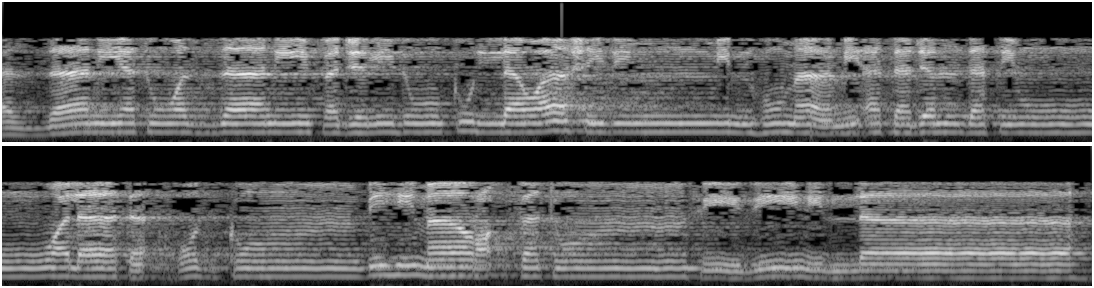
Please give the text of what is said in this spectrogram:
الزانية والزاني فاجلدوا كل واحد منهما مئة جلدة ولا تأخذكم بهما رأفة في دين الله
